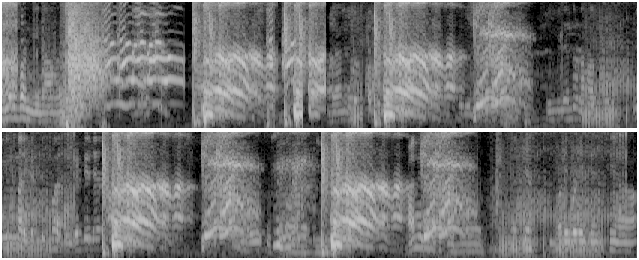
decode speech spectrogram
अमर भंगी नाम है। हाँ। हाँ। अच्छा बड़ी बड़ी एजेंसियाँ।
